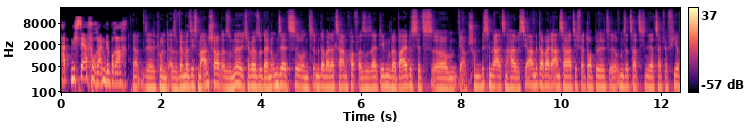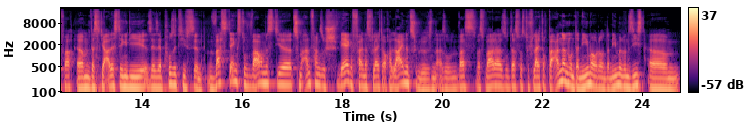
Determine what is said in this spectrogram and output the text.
hat mich sehr vorangebracht. Ja, sehr cool. Und also wenn man sich es mal anschaut, also ne, ich habe ja so deine Umsätze und Mitarbeiterzahl im Kopf, also seitdem du dabei bist, jetzt ähm, schon ein bisschen mehr als ein halbes Jahr. Mitarbeiteranzahl hat sich verdoppelt, äh, Umsatz hat sich in der Zeit vervierfacht. Ähm, das sind ja alles Dinge, die sehr, sehr positiv sind. Was denkst du, warum ist dir zum Anfang so schwer gefallen, das vielleicht auch alleine zu lösen? Also was, was war da so das, was du vielleicht auch bei anderen Unternehmer oder Unternehmerinnen siehst, ähm,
